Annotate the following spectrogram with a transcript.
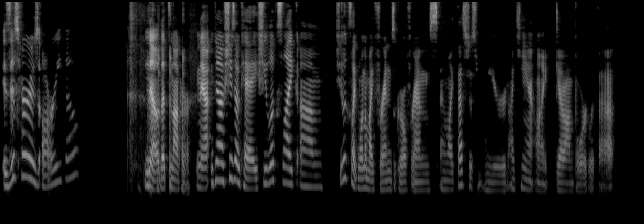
Is this her as Ari though? No, that's not her. No, no, she's okay. She looks like um she looks like one of my friends' girlfriends and like that's just weird. I can't like get on board with that.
